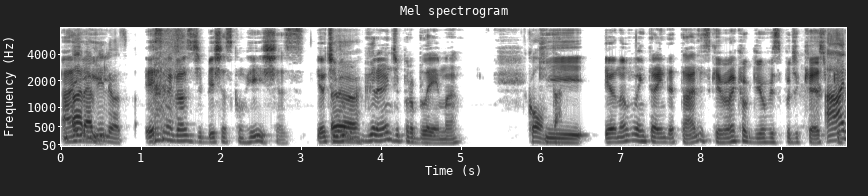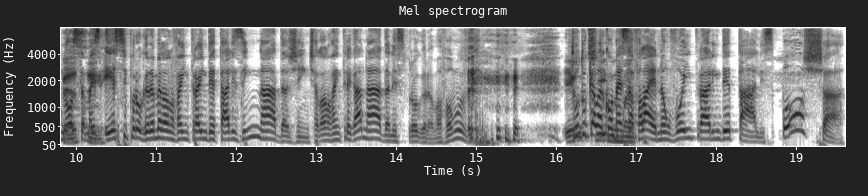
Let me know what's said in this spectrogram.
Aí, Maravilhoso. Esse negócio de bichas com rixas, eu tive Ah. um grande problema. Conta. Que eu não vou entrar em detalhes, que vai que alguém ouve esse podcast. Ai, nossa, assim. mas esse programa ela não vai entrar em detalhes em nada, gente. Ela não vai entregar nada nesse programa. Vamos ver. Tudo que ela começa uma- a falar é: não vou entrar em detalhes. Poxa!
